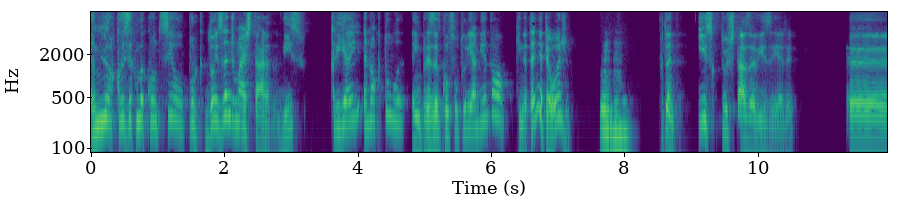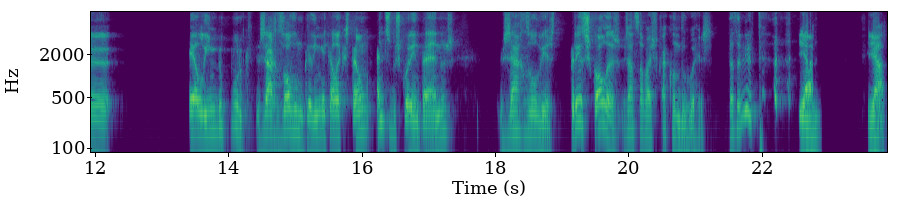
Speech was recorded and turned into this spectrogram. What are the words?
a melhor coisa que me aconteceu, porque dois anos mais tarde disso, criei a Noctula, a empresa de consultoria ambiental, que ainda tenho até hoje. Uhum. Portanto, isso que tu estás a dizer uh, é lindo porque já resolve um bocadinho aquela questão, antes dos 40 anos, já resolveste três escolas, já só vais ficar com duas. Estás a ver? Yeah. Yeah.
